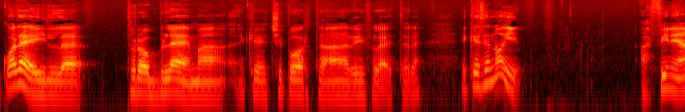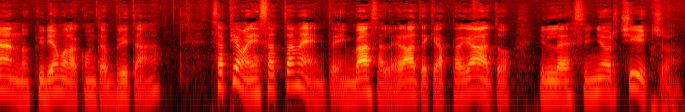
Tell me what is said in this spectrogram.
qual è il problema che ci porta a riflettere? È che se noi a fine anno chiudiamo la contabilità, Sappiamo esattamente, in base alle rate che ha pagato il signor Ciccio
